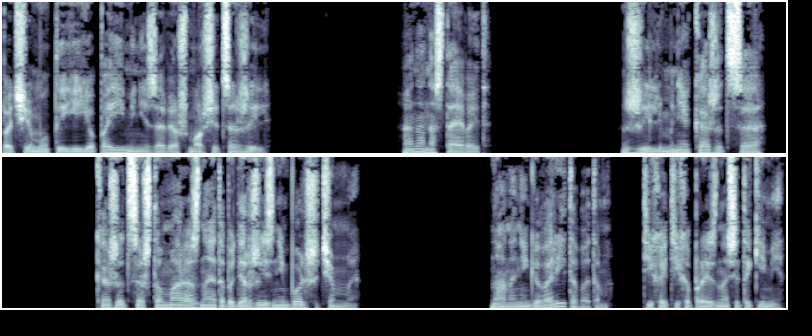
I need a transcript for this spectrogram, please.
«Почему ты ее по имени зовешь, морщится Жиль?» Она настаивает. «Жиль, мне кажется... Кажется, что Мара знает об одержизни больше, чем мы. Но она не говорит об этом», — тихо-тихо произносит Акими.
